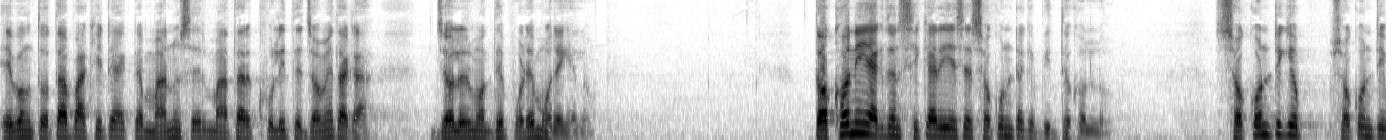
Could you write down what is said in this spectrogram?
এবং তোতা পাখিটা একটা মানুষের মাথার খুলিতে জমে থাকা জলের মধ্যে পড়ে মরে গেল। তখনই একজন শিকারী এসে শকুনটাকে বিদ্ধ করল। শকুনটিকে, শকুনটি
